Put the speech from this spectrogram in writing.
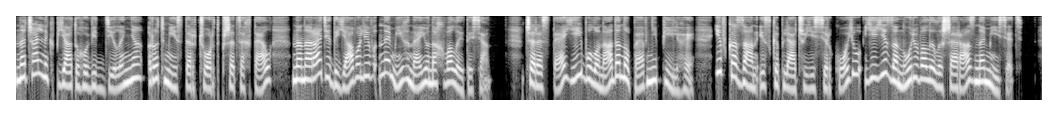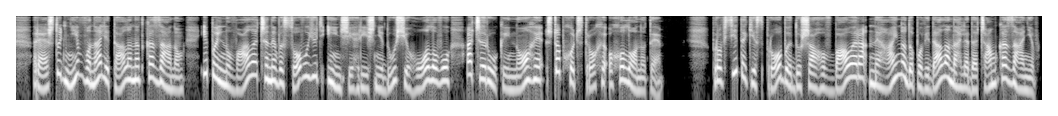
Начальник п'ятого відділення, ротмістер Чорт Пшецехтел, на нараді дияволів не міг нею нахвалитися. Через те їй було надано певні пільги, і в казан із киплячою сіркою її занурювали лише раз на місяць. Решту днів вона літала над казаном і пильнувала, чи не висовують інші грішні душі голову, а чи руки й ноги, щоб хоч трохи охолонути. Про всі такі спроби душа Говбауера негайно доповідала наглядачам казанів,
